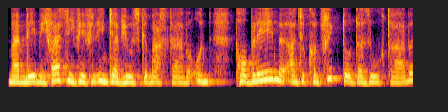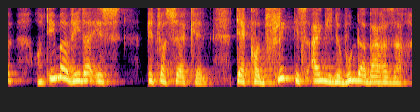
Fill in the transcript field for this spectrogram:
meinem Leben, ich weiß nicht, wie viele Interviews gemacht habe und Probleme, also Konflikte untersucht habe. Und immer wieder ist etwas zu erkennen. Der Konflikt ist eigentlich eine wunderbare Sache.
